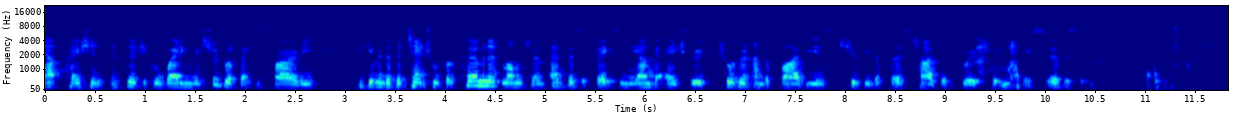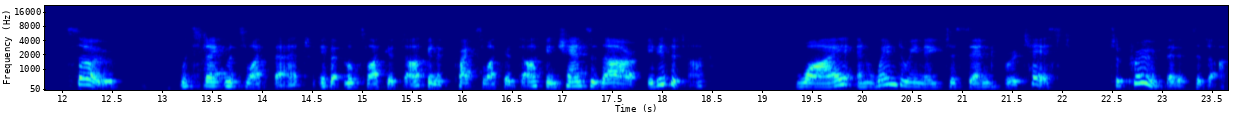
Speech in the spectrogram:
Outpatient and surgical waiting lists should reflect this priority. And given the potential for permanent long-term adverse effects in the younger age group, children under five years should be the first target group for increased services. So with statements like that, if it looks like a duck and it quacks like a duck, and chances are it is a duck, why and when do we need to send for a test to prove that it's a duck.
